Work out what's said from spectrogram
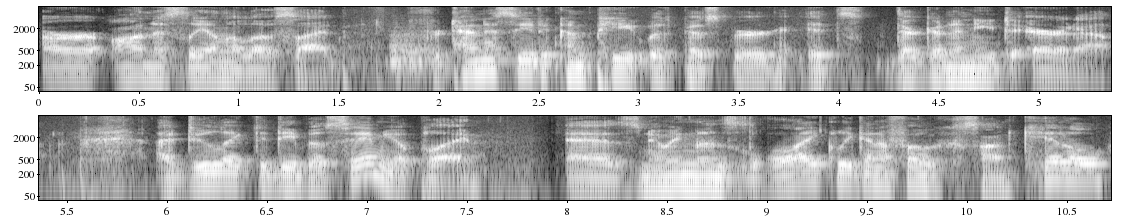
are honestly on the low side. For Tennessee to compete with Pittsburgh, it's they're going to need to air it out. I do like the Deebo Samuel play, as New England's likely going to focus on Kittle,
